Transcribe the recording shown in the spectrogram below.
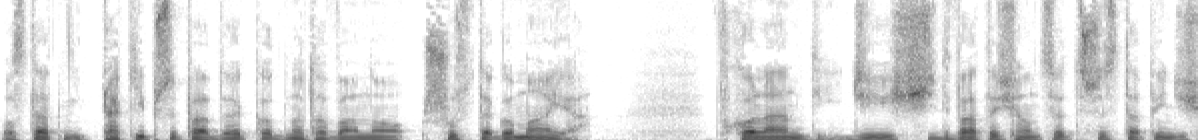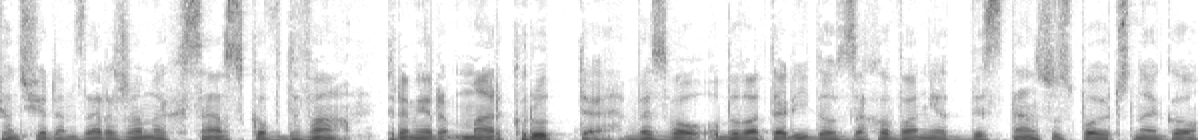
Ostatni taki przypadek odnotowano 6 maja. W Holandii dziś 2357 zarażonych SARS-CoV-2. Premier Mark Rutte wezwał obywateli do zachowania dystansu społecznego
